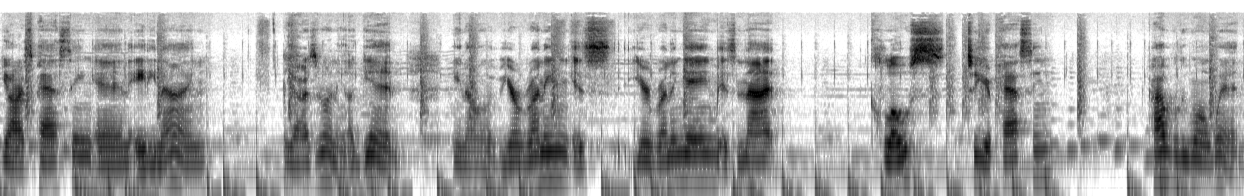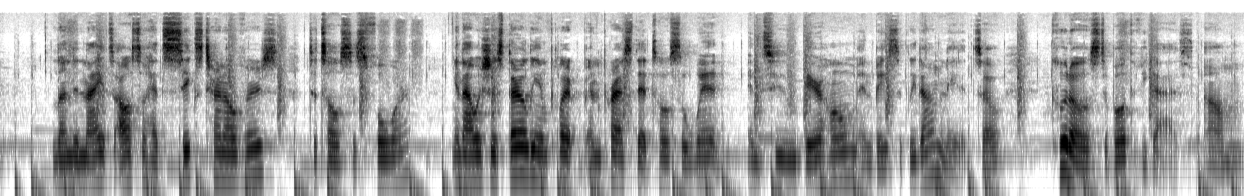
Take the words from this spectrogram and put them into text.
yards passing and 89 yards running. Again, you know, your running is your running game is not close to your passing, probably won't win. London Knights also had six turnovers to Tulsa's four. And I was just thoroughly impressed that Tulsa went into their home and basically dominated. So kudos to both of you guys. Um,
